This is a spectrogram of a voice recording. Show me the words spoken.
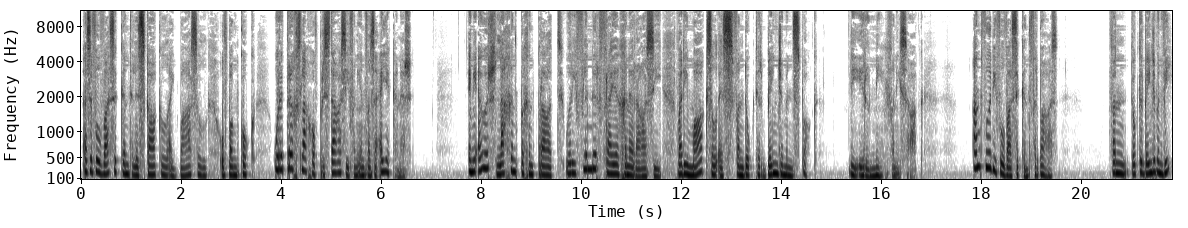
as 'n volwasse kind hulle skakel uit Basel of Bangkok oor 'n terugslag of prestasie van een van sy eie kinders en die ouers lagend begin praat oor die vlindervrye generasie wat die maaksel is van dokter Benjamin Spock die ironie van die saak. Antwoord die volwasse kind verbaas. Van Dr Benjamin wie?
